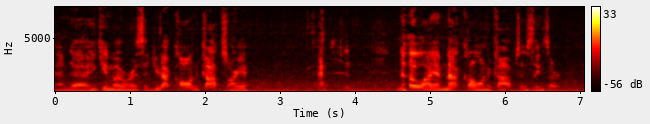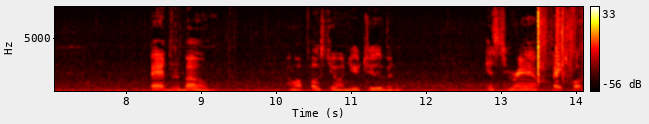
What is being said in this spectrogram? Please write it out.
and uh, he came over and said, "You're not calling the cops, are you?" no, I am not calling the cops. Those things are bad to the bone. I'm gonna post you on YouTube and Instagram, Facebook.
